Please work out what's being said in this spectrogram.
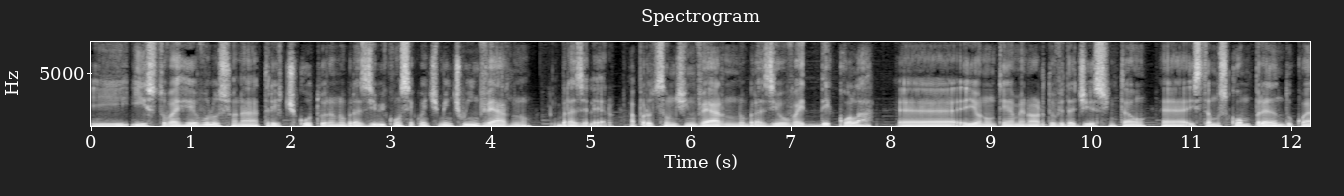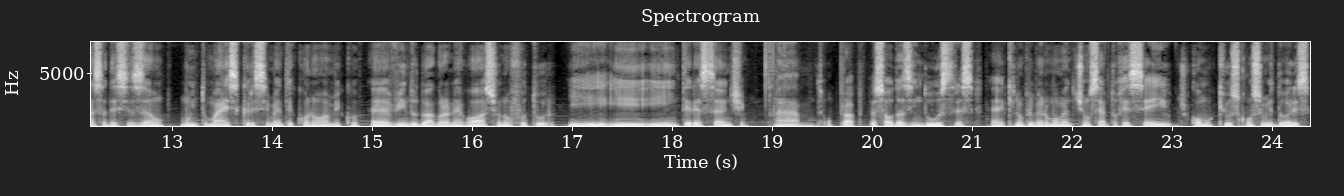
e isto vai revolucionar a triticultura no Brasil e consequentemente o inverno brasileiro. A produção de inverno no Brasil vai decolar. É, e eu não tenho a menor dúvida disso. Então, é, estamos comprando com essa decisão muito mais crescimento econômico é, vindo do agronegócio no futuro. E, e, e é interessante ah, o próprio pessoal das indústrias, é, que no primeiro momento tinha um certo receio de como que os consumidores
